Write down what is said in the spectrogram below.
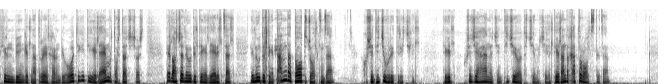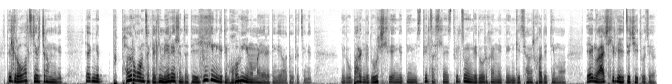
Тэгэхээр би ингээд над руу ярихаар нь би өө тэгээд тийгээл амар дуртай очиж байгаа шүү дээ. Тэгэл очоод нүүдэлтэй ингээд ярилцаал. Тэгээд нүүдэлтэй ингээд дандаа дуудаж уулзсан за. Хөшөө тэнцэн хүрээд ирээч гээл. Тэгэл Хөгшин чи хаана тийм чи яваад очив юм чи. Тэгэл андаа гадуур уулздаг заа. Тэгэл тэр уулзж ярьж байгаа юм ингээд яг ингээд 2 3 цаг гэл юм яриалаа за. Тэгээ ихэнх нь ингээд юм хувийн юм аа яриад ингээд яваад өгдөг заа ингээд ингээд баг ингээд үйлчлэг ингээд юм сэтгэл заслын сэтгэл зүйн ингээд өөрийнхөө юм ингээд сонирхоод идэм юм уу. Яг нөгөө ажил хэрэгээ хийжээч хийдгүү заяа.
